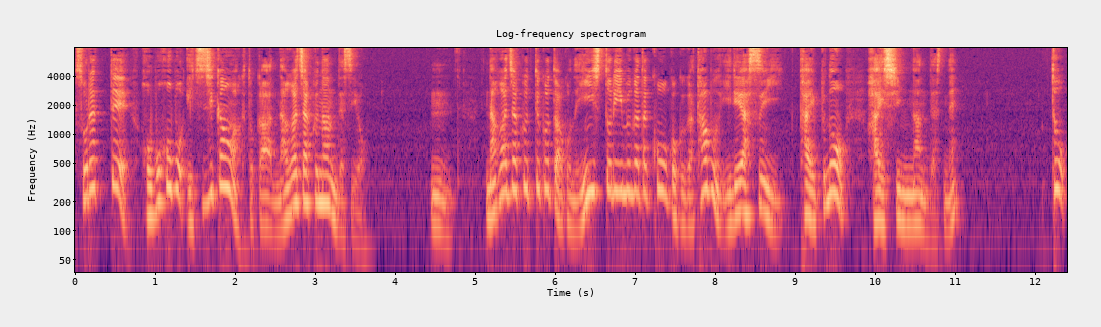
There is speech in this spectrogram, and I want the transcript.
それってほぼほぼ1時間枠とか長尺なんですよ。うん。長尺ってことはこのインストリーム型広告が多分入れやすいタイプの配信なんですね。と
